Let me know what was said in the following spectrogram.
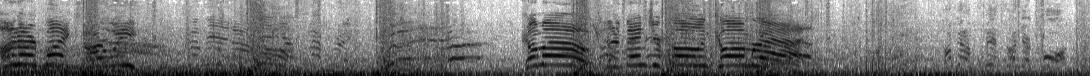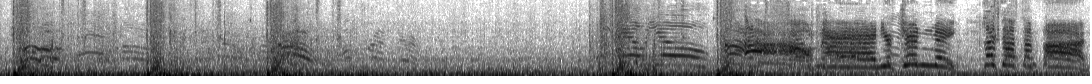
On our bikes, are we? Come out and avenge your fallen comrade! I'm gonna piss on your corpse! Oh, man, you're kidding me! Let's have fun!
